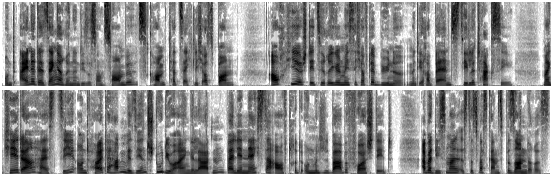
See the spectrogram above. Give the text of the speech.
Und eine der Sängerinnen dieses Ensembles kommt tatsächlich aus Bonn. Auch hier steht sie regelmäßig auf der Bühne mit ihrer Band Stile Taxi. Makeda heißt sie und heute haben wir sie ins Studio eingeladen, weil ihr nächster Auftritt unmittelbar bevorsteht. Aber diesmal ist es was ganz Besonderes.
